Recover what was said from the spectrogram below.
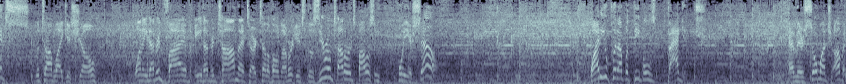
It's the Tom Leykis Show. 1-800-5800-TOM. That's our telephone number. It's the zero-tolerance policy for yourself. Why do you put up with people's baggage? And there's so much of it.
